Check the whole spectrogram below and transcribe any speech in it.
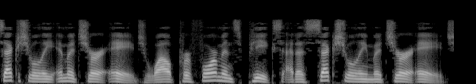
sexually immature age while performance peaks at a sexually mature age.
